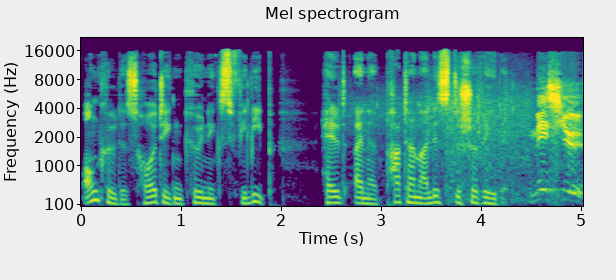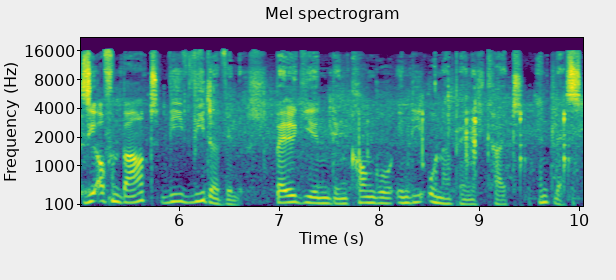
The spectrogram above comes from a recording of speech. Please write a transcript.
Onkel des heutigen Königs Philippe, hält eine paternalistische Rede. Sie offenbart, wie widerwillig Belgien den Kongo in die Unabhängigkeit entlässt.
